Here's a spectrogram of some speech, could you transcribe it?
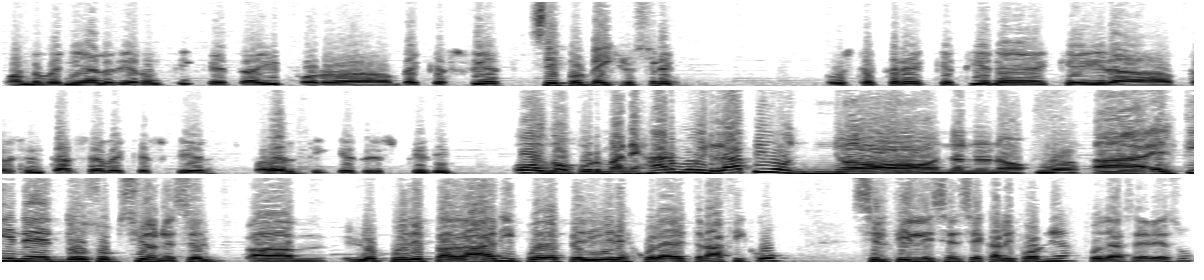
cuando venía le dieron ticket ahí por uh, Bakersfield. Sí, por ¿Usted Bakersfield. Usted cree que tiene que ir a presentarse a Bakersfield para el ticket de Speedy? Oh, no, por manejar muy rápido, no, no, no, no. No. Ah, él tiene dos opciones. Él am, lo puede pagar y puede pedir escuela de tráfico. Si él tiene licencia de California, puede hacer eso.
